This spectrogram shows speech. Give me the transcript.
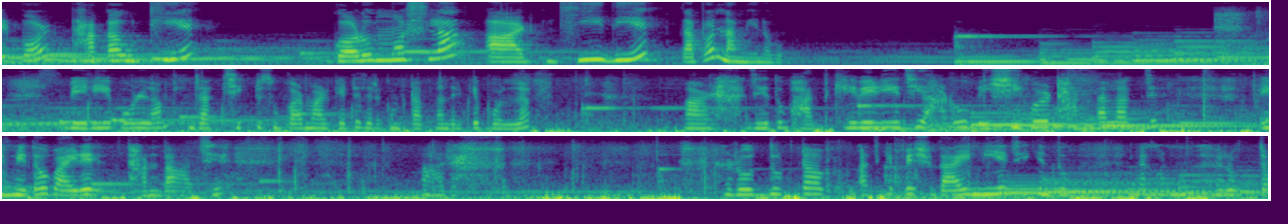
এরপর ঢাকা উঠিয়ে গরম মশলা আর ঘি দিয়ে তারপর নামিয়ে নেব। বেরিয়ে পড়লাম, যাচ্ছি একটু সুপার মার্কেটে যেরকমটা আপনাদেরকে বললাম। আর যেহেতু ভাত খেয়ে বেরিয়েছি আরও বেশি করে ঠান্ডা লাগছে। এমনিতেও বাইরে ঠান্ডা আছে। আর রোদ্দুরটা আজকে বেশ গায়ে নিয়েছি, কিন্তু এখন রোদটা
